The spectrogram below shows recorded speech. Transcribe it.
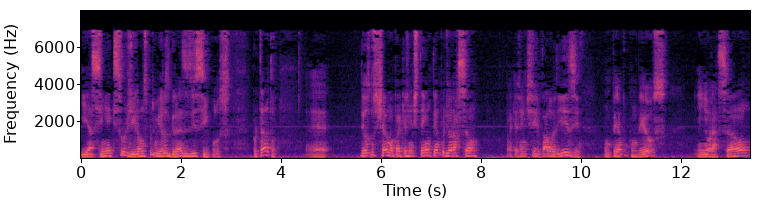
e assim é que surgiram os primeiros grandes discípulos. Portanto, é, Deus nos chama para que a gente tenha um tempo de oração, para que a gente valorize um tempo com Deus em oração,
